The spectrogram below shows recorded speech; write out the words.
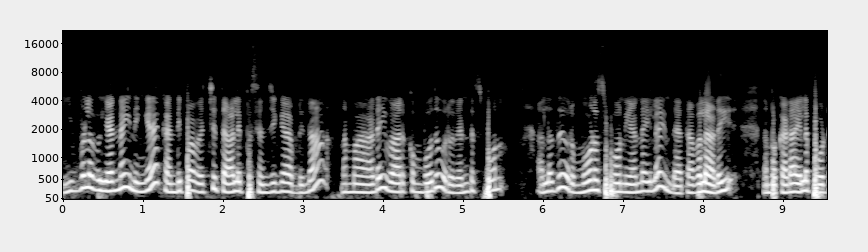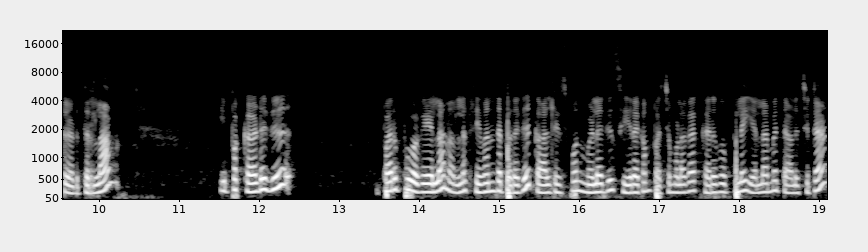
இவ்வளவு எண்ணெய் நீங்கள் கண்டிப்பாக வச்சு தாளிப்பு செஞ்சீங்க அப்படின்னா நம்ம அடை வார்க்கும் போது ஒரு ரெண்டு ஸ்பூன் அல்லது ஒரு மூணு ஸ்பூன் எண்ணெயில் இந்த தவளை அடை நம்ம கடாயில் போட்டு எடுத்துடலாம். இப்போ கடுகு பருப்பு வகையெல்லாம் நல்லா சிவந்த பிறகு கால் டீஸ்பூன் மிளகு சீரகம் பச்சை மிளகாய் கருவேப்பிலை எல்லாமே தாளிச்சிட்டேன்.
